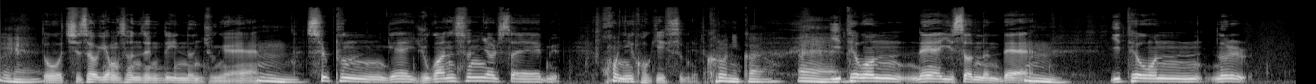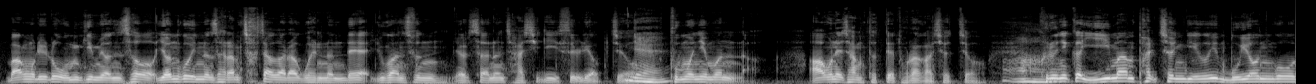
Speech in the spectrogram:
예. 또 지석영 선생도 있는 중에 음. 슬픈 게 유관순 열사의 혼이 거기 있습니다. 그러니까요. 예. 이태원에 있었는데 음. 이태원을 망우리로 옮기면서 연고 있는 사람 찾아가라고 했는데 유관순 열사는 자식이 있을 리 없죠. 예. 부모님은 아운의 장터 때 돌아가셨죠. 아. 그러니까 2만 8천 개의 무연고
